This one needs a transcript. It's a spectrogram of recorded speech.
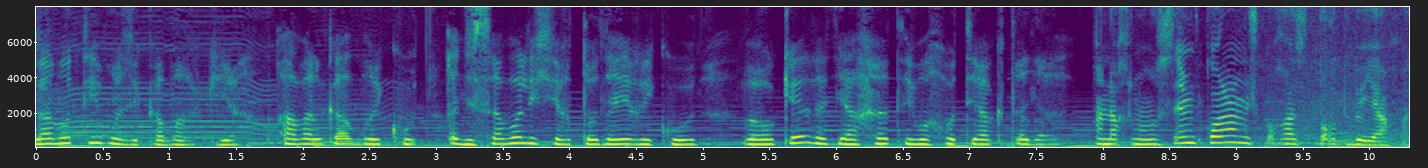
גם אותי מוזיקה מרגיעה, אבל גם ריקוד. אני שמה לי סרטוני ריקוד, ורוקדת יחד עם אחותי הקטנה. אנחנו עושים כל המשפחה ספורט ביחד.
